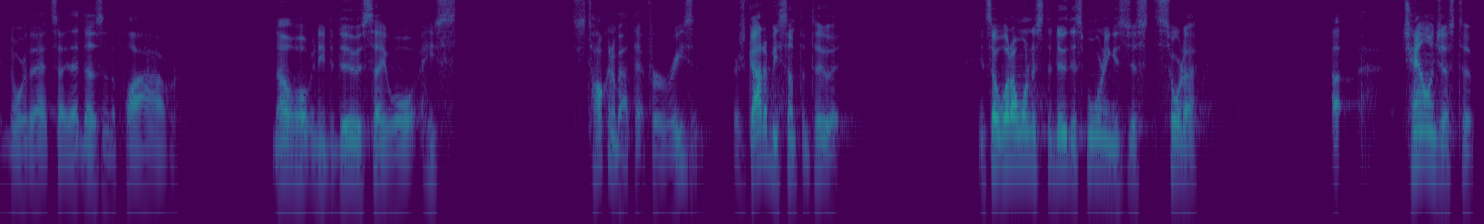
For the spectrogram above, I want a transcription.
ignore that, say that doesn't apply, or no, what we need to do is say, well, he's he's talking about that for a reason. There's got to be something to it. And so, what I want us to do this morning is just sort of uh, challenge us to,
